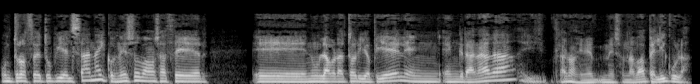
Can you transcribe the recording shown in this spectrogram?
un trozo de tu piel sana y con eso vamos a hacer eh, en un laboratorio piel en, en Granada. Y claro, a mí me, me sonaba película.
